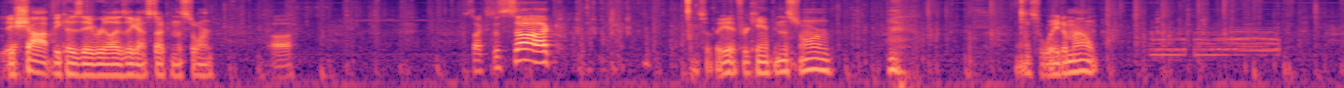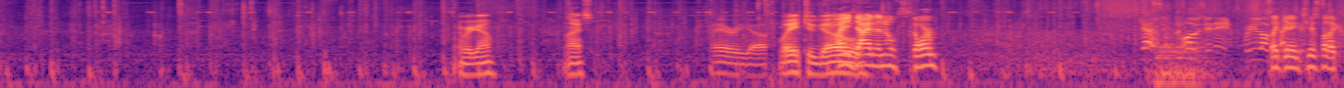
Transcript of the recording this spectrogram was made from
Yeah. They shot because they realized they got stuck in the storm. Uh, sucks to suck. That's what they get for camping the storm. Let's wait them out. There we go. Nice. There we go. Way to go. I died in a storm. Gas is closing in. Relocating like getting chased by the safe.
